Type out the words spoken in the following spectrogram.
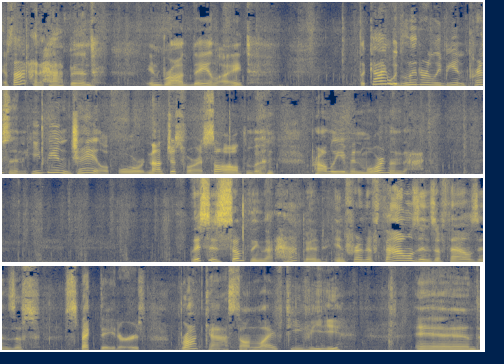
if that had happened in broad daylight, the guy would literally be in prison. He'd be in jail for not just for assault, but probably even more than that. This is something that happened in front of thousands of thousands of spectators, broadcast on live TV, and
